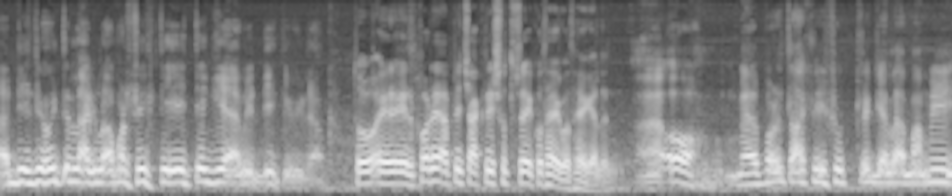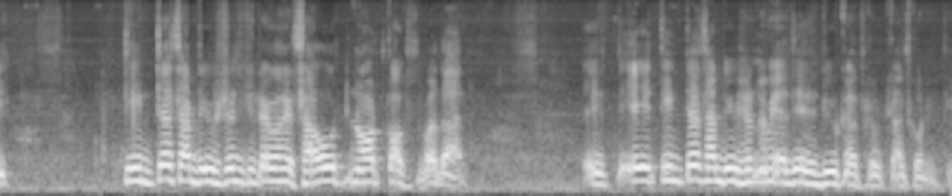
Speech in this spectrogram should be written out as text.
আর ডিসি হইতে লাগল আমার সিক্সটি এইটে গিয়ে আমি ডিসি হইলাম। তো এরপরে আপনি চাকরি সূত্রে কোথায় কোথায় গেলেন? ও এরপরে চাকরি সূত্রে গেলাম আমি তিনটা সাব ডিভিশন চিটাগংয়ে সাউথ নর্থ কক্সবাজার এই এই তিনটা সাব ডিভিশন আমি এজ এসডিও কাজ কাজ করেছি।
